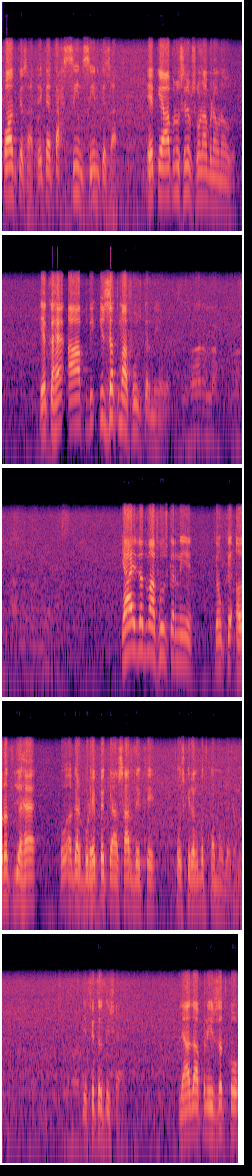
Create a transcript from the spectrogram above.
سواد کے ساتھ۔ ایک ہے تحسین، سین کے ساتھ۔ ایک ہے آپ نو صرف سونا بناونا ہوگا۔ ایک ہے آپ دی عزت محفوظ کرنی ہوگا۔ کیا عزت محفوظ کرنی ہے؟ کیونکہ عورت جو ہے وہ اگر بڑھے پہ کے آثار دیکھے تو اس کی رغبت کم ہو جاتی ہے۔ یہ فطرتی شے ہے لہذا اپنی عزت کو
